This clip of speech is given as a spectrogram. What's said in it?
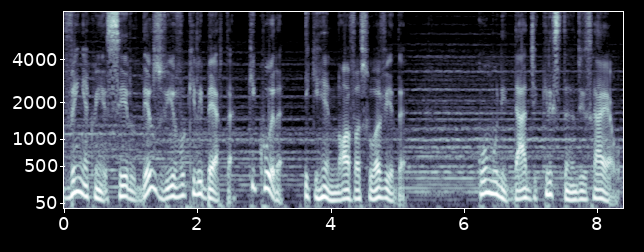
Venha conhecer o Deus vivo que liberta, que cura e que renova a sua vida. Comunidade Cristã de Israel.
